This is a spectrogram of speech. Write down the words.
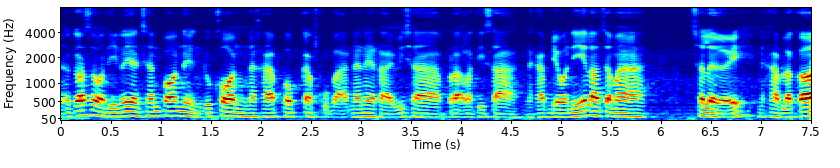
แล้วก็สวัสดีนักเรียนชั้นป .1 ทุกคนนะครับ พบกับครูบาสในรายวิชาประวัติศาสตร์นะครับ เดี๋ยววันนี้เราจะมาเฉลยนะครับ แล้วก็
